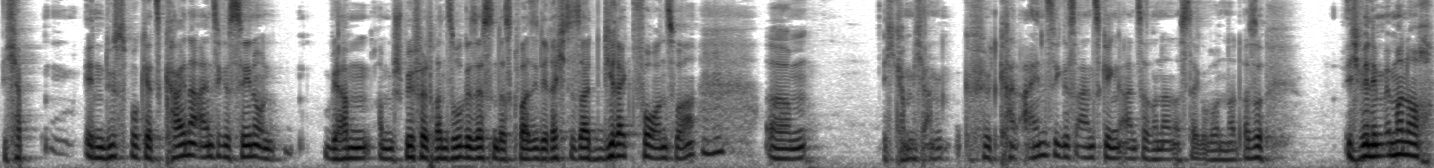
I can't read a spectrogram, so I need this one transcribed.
Ich habe in Duisburg jetzt keine einzige Szene und wir haben am Spielfeldrand so gesessen, dass quasi die rechte Seite direkt vor uns war. Mhm. Ähm, ich kann mich an gefühlt kein einziges 1 gegen 1 erinnern, dass der gewonnen hat. Also ich will ihm immer noch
